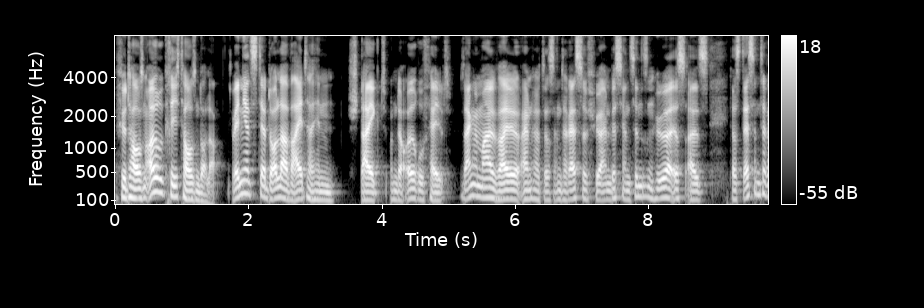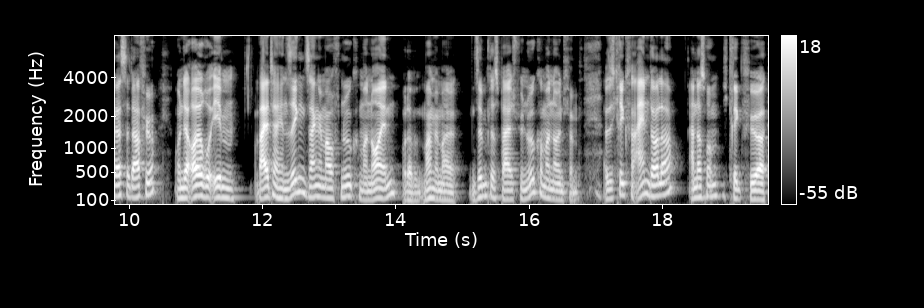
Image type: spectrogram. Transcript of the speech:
für 1000 Euro kriege ich 1000 Dollar. Wenn jetzt der Dollar weiterhin steigt und der Euro fällt, sagen wir mal, weil einfach das Interesse für ein bisschen Zinsen höher ist als das Desinteresse dafür und der Euro eben weiterhin sinkt, sagen wir mal auf 0,9 oder machen wir mal ein simples Beispiel 0,95. Also ich kriege für einen Dollar, andersrum, ich kriege für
